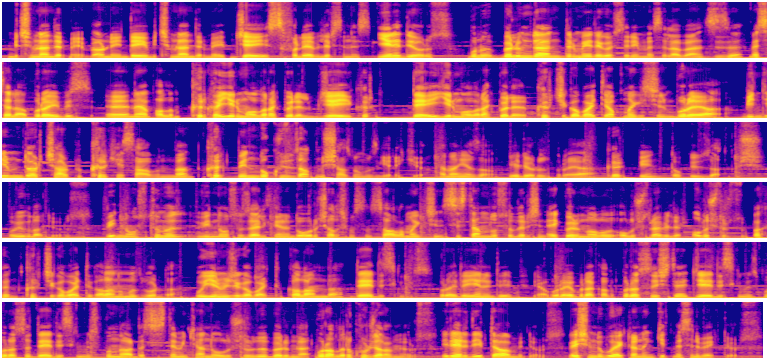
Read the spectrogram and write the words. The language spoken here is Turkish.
biçimlendirmeyip örneğin D'yi biçimlendirmeyip C'yi sıfırlayabilirsiniz. Yeni diyoruz. Bunu bölümlendirmeyi de göstereyim mesela ben size. Mesela burayı biz e, ne yapalım? 40'a 20 olarak bölelim. C'yi 40, D'yi 20 olarak bölelim. 40 GB yapmak için buraya 1024 çarpı 40 hesabından 40960 yazmamız gerekiyor. Hemen yazalım. Geliyoruz buraya. 40960. Uygula diyoruz. Windows tüm öz- Windows özelliklerinin doğru çalışmasını sağlamak için sistem dosyaları için ek olu- oluşturabilir. Oluştursun. Bakın 40 GB'lık alanımız burada. Bu 20 GB'lık alan da D diskimiz. Burayı da yeni deyip ya buraya bırakalım. Burası işte C diskimiz, burası D diskimiz. Bunlar da sistemin kendi oluşturduğu bölümler. Buraları kurcalamıyoruz. İleri deyip devam ediyoruz. Ve şimdi bu ekranın gitmesini bekliyoruz.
